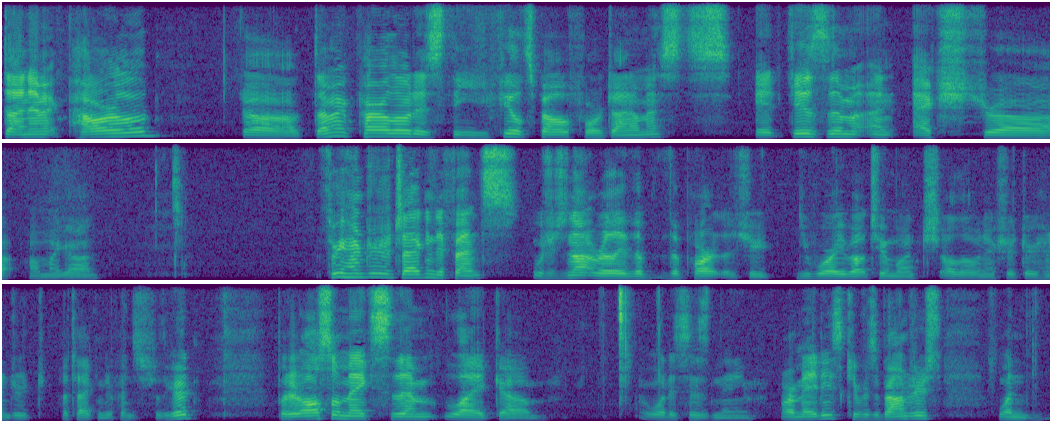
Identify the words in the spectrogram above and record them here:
Dinomic Powerload. Uh, Dinomic Powerload is the field spell for Dinomists. It gives them an extra, oh my god, 300 attack and defense, which is not really the, the part that you, you worry about too much, although an extra 300 attack and defense is really good. But it also makes them like, um, what is his name? Armades, Keepers of Boundaries. When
